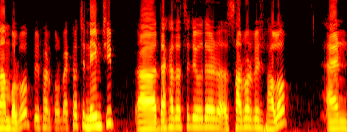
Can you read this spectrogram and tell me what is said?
নাম বলব প্রেফার করব। একটা হচ্ছে নেমচিপ দেখা যাচ্ছে যে ওদের সার্ভার বেশ ভালো অ্যান্ড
